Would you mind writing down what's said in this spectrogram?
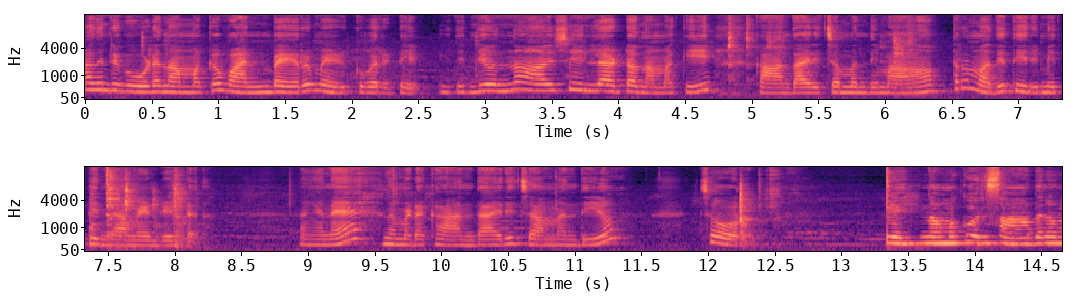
അതിന്റെ കൂടെ നമുക്ക് വൻപയറും മെഴുക്ക് പുരട്ടിയും. ഇതിന്റെ ഒന്നും ആവശ്യമില്ല കേട്ടോ. നമുക്ക് ഈ കാന്താരി ചമ്മന്തി മാത്രം മതി തിരുമ്മി തിന്നാൻ വേണ്ടിയിട്ട്. അങ്ങനെ നമ്മുടെ കാന്താരി ചമ്മന്തിയും ചോറും. നമുക്കൊരു സാധനം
